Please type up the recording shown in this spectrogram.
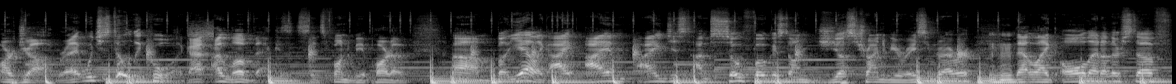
our job, right? Which is totally cool. Like I, I love that because it's it's fun to be a part of. Um, but yeah, like I I am I just I'm so focused on just trying to be a racing driver mm-hmm. that like all that other stuff,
